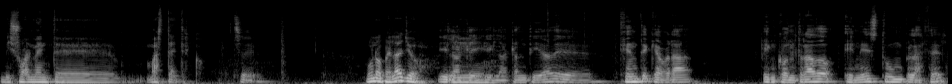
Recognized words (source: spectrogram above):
visualmente más tétrico. sí. Bueno, Pelayo. Y la, que- y la cantidad de gente que habrá encontrado en esto un placer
